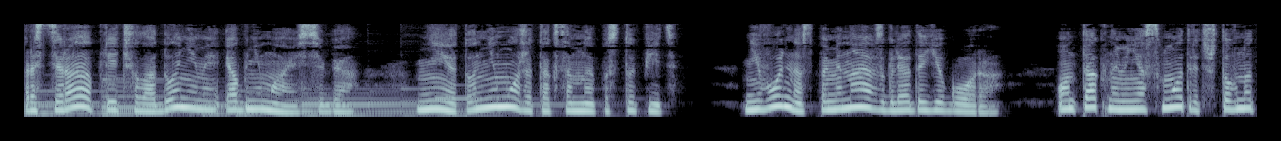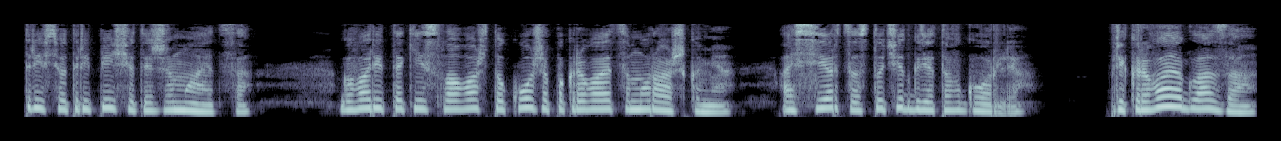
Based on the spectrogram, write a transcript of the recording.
Растираю плечи ладонями и обнимаю себя. Нет, он не может так со мной поступить. Невольно вспоминаю взгляды Егора. Он так на меня смотрит, что внутри все трепещет и сжимается. Говорит такие слова, что кожа покрывается мурашками, а сердце стучит где-то в горле. Прикрываю глаза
